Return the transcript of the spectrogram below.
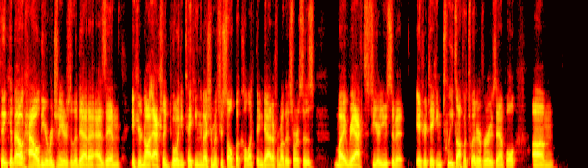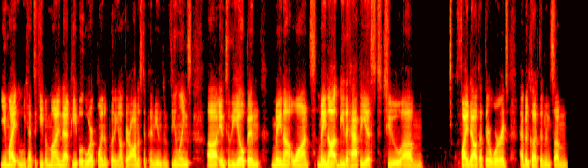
Think about how the originators of the data, as in if you're not actually going and taking the measurements yourself, but collecting data from other sources, might react to your use of it. If you're taking tweets off of Twitter, for example, um, you might we have to keep in mind that people who are point of putting out their honest opinions and feelings uh, into the open may not want may not be the happiest to um, find out that their words have been collected in some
